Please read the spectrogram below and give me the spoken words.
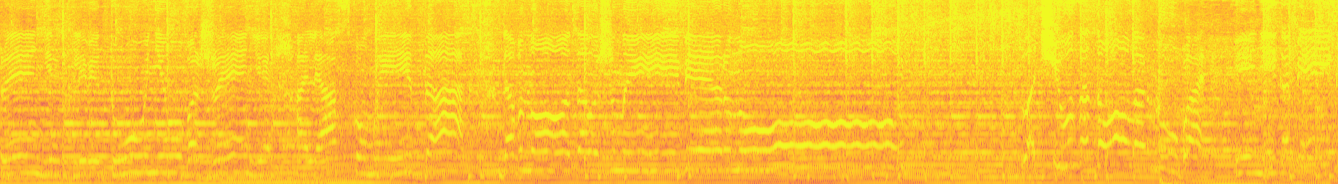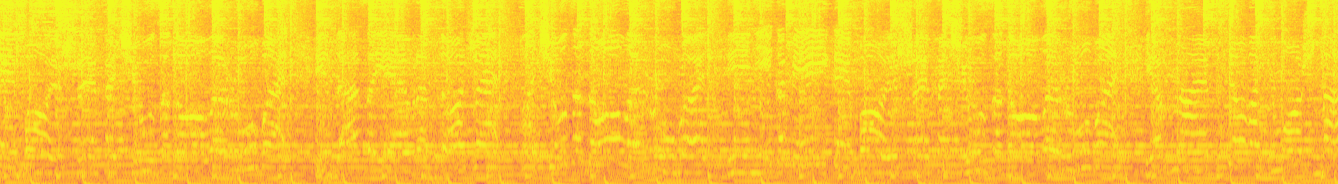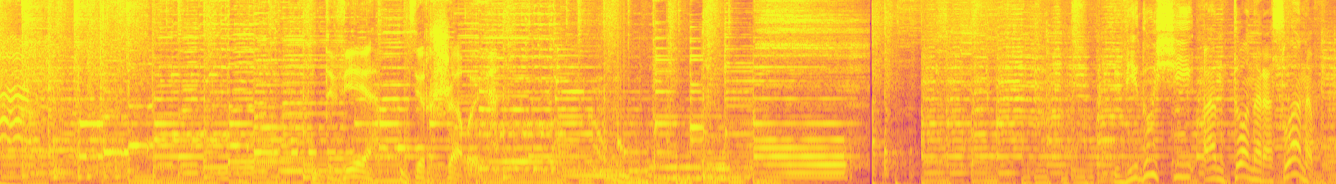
Плачу за доллар рубль и ни копейкой больше. Хочу за доллар рубль и да, за евро тоже. Плачу за доллар рубль и ни копейкой больше. Хочу за доллар рубль, я знаю, все возможно. Две державы. Ведущий Антон Арасланов –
